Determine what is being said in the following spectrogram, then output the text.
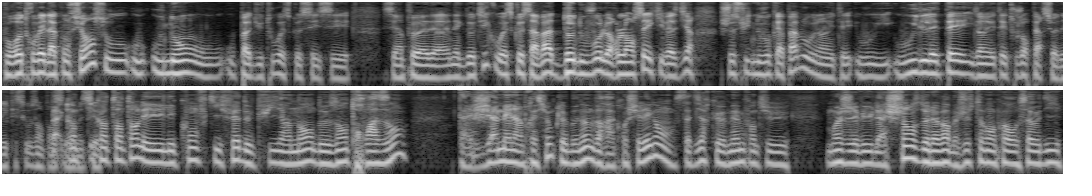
pour retrouver de la confiance ou, ou- ou non ou, ou pas du tout? Est-ce que c'est c'est c'est un peu anecdotique ou est-ce que ça va de nouveau le relancer et qu'il va se dire je suis de nouveau capable ou il en était ou il, ou il en était toujours persuadé? Qu'est-ce que vous en Bah, pensez quand monsieur quand tu entends les, les confs qu'il fait depuis un an, deux ans, trois ans, t'as jamais l'impression que le bonhomme va raccrocher les gants. C'est-à-dire que même quand tu. Moi, j'avais eu la chance de l'avoir bah, justement encore au Saoudi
